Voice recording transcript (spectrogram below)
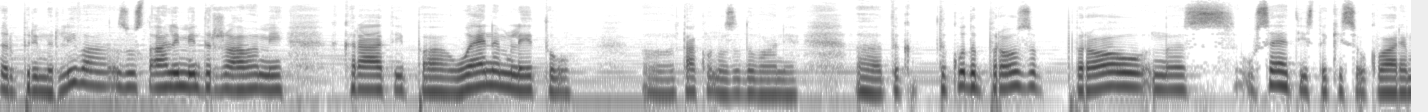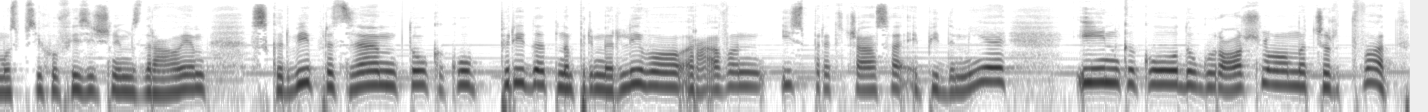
kar primerljiva z ostalimi državami, hkrati pa v enem letu tako nazadovanje. Uh, tak, tako da pravzaprav nas vse tiste, ki se ukvarjamo s psihofizičnim zdravjem, skrbi predvsem to, kako prideti na primerljivo raven izpred časa epidemije in kako dolgoročno načrtvati.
